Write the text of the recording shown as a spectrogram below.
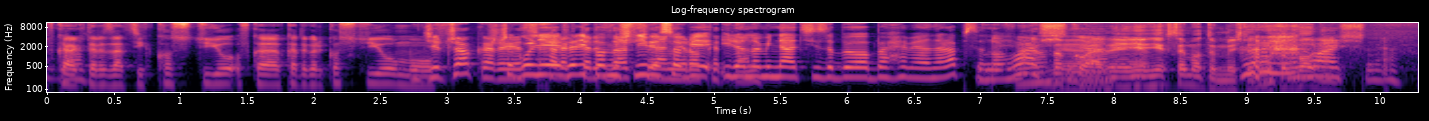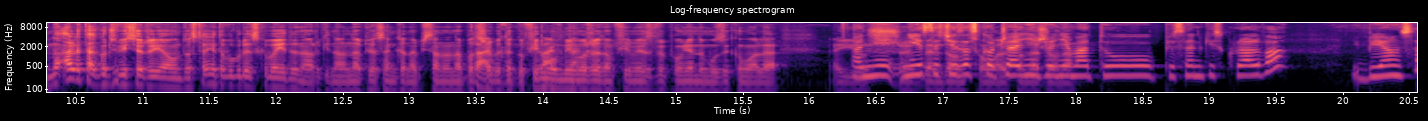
w charakteryzacji kostium, w, ka- w kategorii kostiumów. Gdzie Joker Szczególnie jest jeżeli pomyślimy sobie, ile nominacji zdobyło Bohemian Rhapsody. No właśnie. dokładnie. Nie, nie, nie chcemy o tym myśleć, bo to No boli. właśnie. No ale tak, oczywiście, że ją dostanie. To w ogóle jest chyba jedyna oryginalna piosenka napisana na potrzeby Tak, tego filmu, tak, mimo tak. że film jest wypełniony muzyką, ale już A nie, nie jesteście zaskoczeni, że nie ma tu piosenki z Królowa? I Beyoncé?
